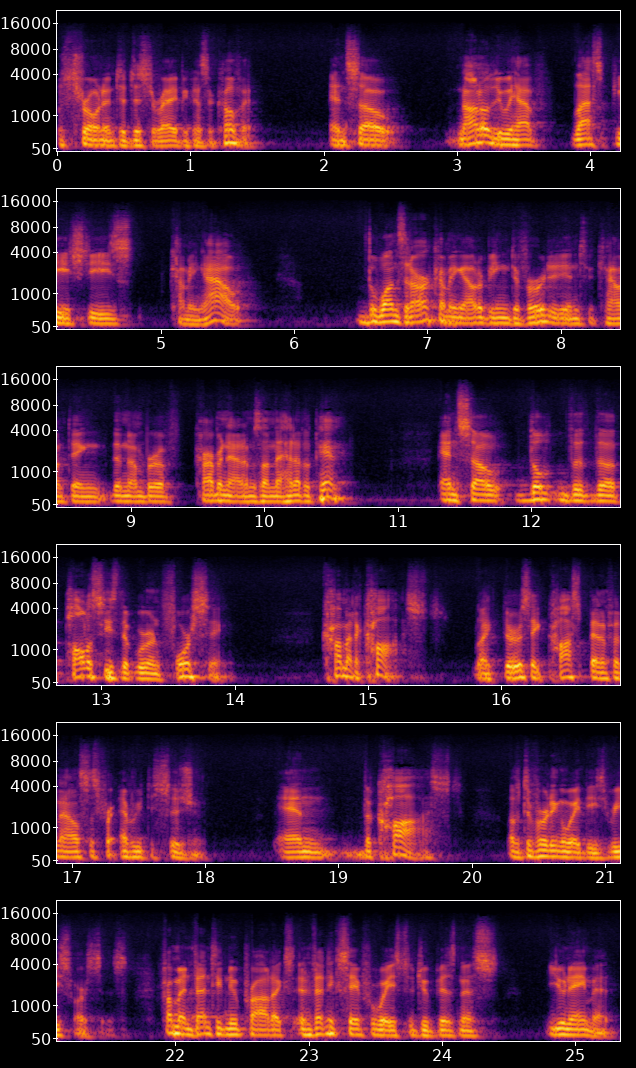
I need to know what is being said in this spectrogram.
was thrown into disarray because of COVID. And so not only do we have less PhDs coming out, the ones that are coming out are being diverted into counting the number of carbon atoms on the head of a pin. And so the, the, the policies that we're enforcing come at a cost. Like there is a cost benefit analysis for every decision. And the cost of diverting away these resources from inventing new products, inventing safer ways to do business, you name it,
